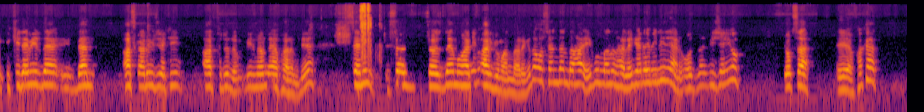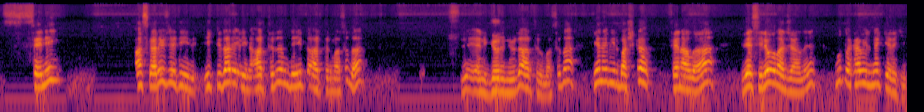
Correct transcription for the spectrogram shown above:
ikide bir de ben asgari ücreti artırırım, bilmem ne yaparım diye senin söz, sözde muhalif argümanları da o senden daha iyi kullanır hale gelebilir yani. O bir şey yok. Yoksa e, fakat senin asgari ücreti iktidar elini artırırım deyip de artırması da yani görünürde artırılması da yine bir başka fenalığa vesile olacağını mutlaka bilmek gerekir.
